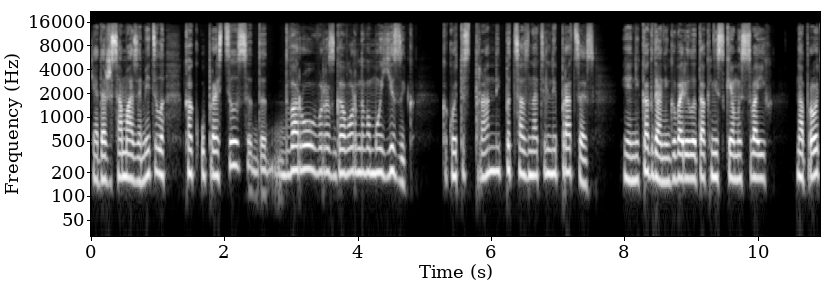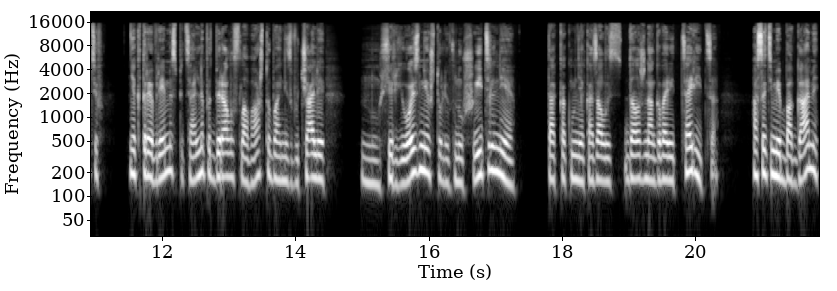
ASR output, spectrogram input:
Я даже сама заметила, как упростился до дворового разговорного мой язык. Какой-то странный подсознательный процесс. Я никогда не говорила так ни с кем из своих. Напротив, некоторое время специально подбирала слова, чтобы они звучали, ну, серьезнее, что ли, внушительнее так как мне казалось, должна говорить царица. А с этими богами,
